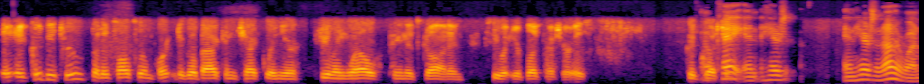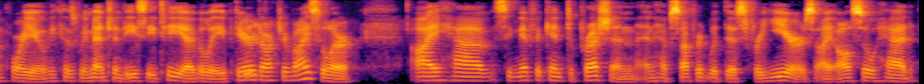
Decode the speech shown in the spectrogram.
it, it could be true, but it's also important to go back and check when you're feeling well, pain is gone, and see what your blood pressure is. Good question. Okay, and here's and here's another one for you because we mentioned ECT, I believe. Dear Dr. Weisler, I have significant depression and have suffered with this for years. I also had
